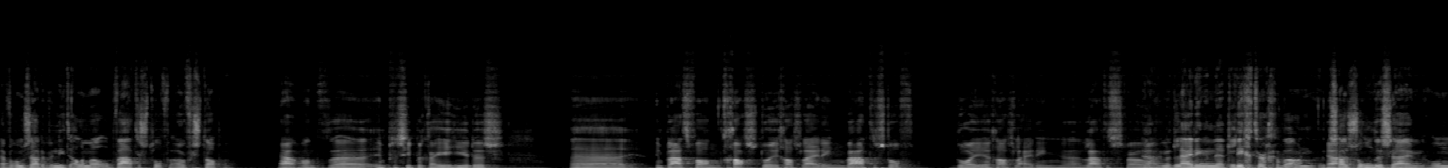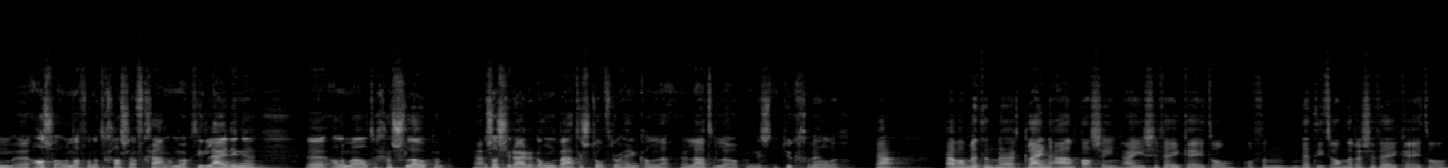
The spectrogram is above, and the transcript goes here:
ja, waarom zouden we niet allemaal op waterstof overstappen? Ja, want eh, in principe kan je hier dus eh, in plaats van gas door je gasleiding waterstof door je gasleiding eh, laten stromen. Ja, en het leidingennet ligt er gewoon. Het Ja. zou zonde zijn om, als we allemaal van het gas afgaan, om ook die leidingen allemaal te gaan slopen. Ja. Dus als je daar dan waterstof doorheen kan la- laten lopen, dan is het natuurlijk geweldig. Ja. Ja, want met een kleine aanpassing aan je cv-ketel of een net iets andere cv-ketel,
